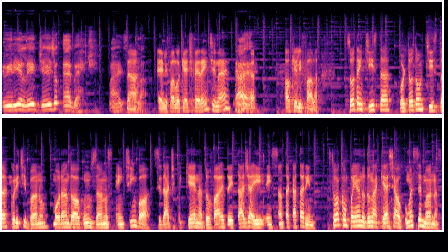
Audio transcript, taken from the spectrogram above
Eu iria ler Jason Ebert, mas tá. vamos lá. Ele falou que é diferente, né? Ah, é. Olha o que ele fala. Sou dentista, ortodontista curitibano, morando há alguns anos em Timbó, cidade pequena do Vale do Itajaí, em Santa Catarina. Estou acompanhando o DunaCast há algumas semanas.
